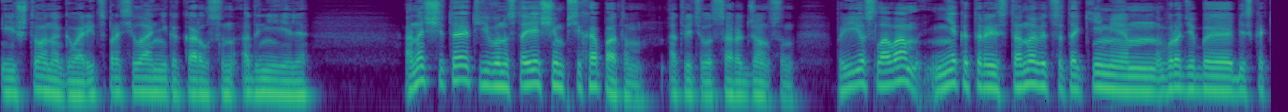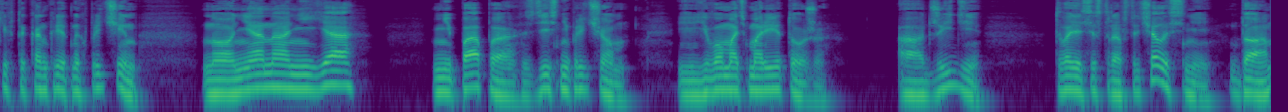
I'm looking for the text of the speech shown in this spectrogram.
«И что она говорит?» — спросила Анника Карлсон о Даниэле. «Она считает его настоящим психопатом», — ответила Сара Джонсон. «По ее словам, некоторые становятся такими вроде бы без каких-то конкретных причин, но ни она, ни я ни папа здесь ни при чем, и его мать Мария тоже. А Джиди, твоя сестра встречалась с ней? Да,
